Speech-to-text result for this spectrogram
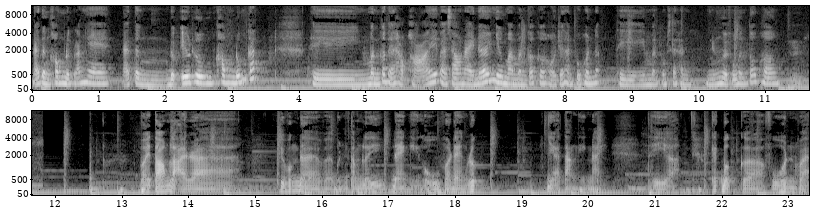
đã từng không được lắng nghe đã từng được yêu thương không đúng cách thì mình có thể học hỏi và sau này nếu như mà mình có cơ hội trở thành phụ huynh á thì mình cũng sẽ thành những người phụ huynh tốt hơn ừ. vậy tóm lại là cái vấn đề về bệnh tâm lý đang hiện hữu và đang rất gia tăng hiện nay thì à, các bậc à, phụ huynh và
